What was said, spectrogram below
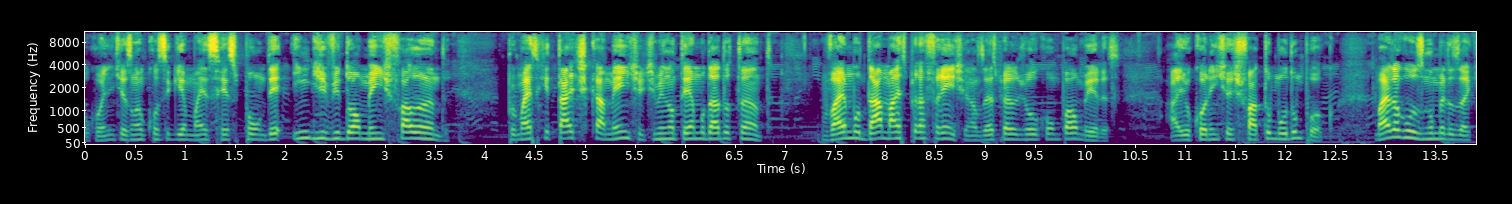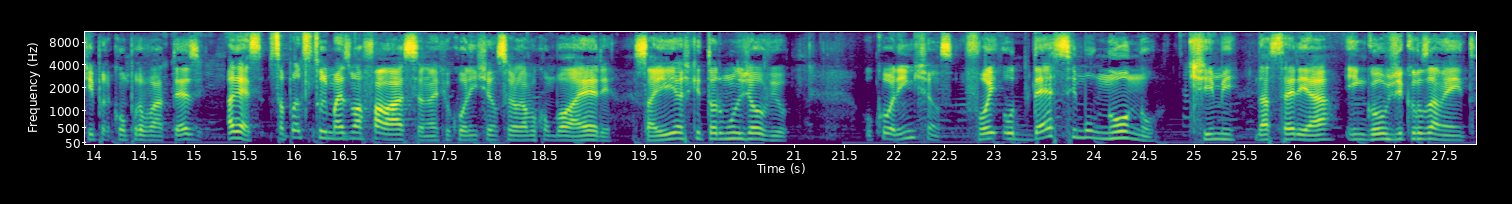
o Corinthians não conseguia mais responder individualmente falando. Por mais que taticamente o time não tenha mudado tanto. Vai mudar mais pra frente, nas vésperas do jogo com o Palmeiras. Aí o Corinthians de fato muda um pouco. Mais alguns números aqui para comprovar a tese. Aliás, só para destruir mais uma falácia, né? Que o Corinthians jogava com bola aérea. Isso aí acho que todo mundo já ouviu. O Corinthians foi o 19 time da Série A em gols de cruzamento.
